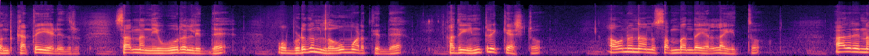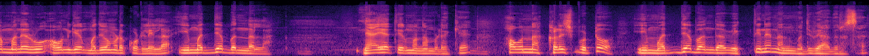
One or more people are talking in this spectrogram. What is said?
ಒಂದು ಕತೆ ಹೇಳಿದರು. ಸರ್ ನಾನು ಈ ಊರಲ್ಲಿದ್ದೆ ಒಬ್ಬ ಹುಡುಗನ ಲವ್ ಮಾಡ್ತಿದ್ದೆ ಅದು ಇಂಟ್ರಿ ಕ್ಯಾಸ್ಟು ಅವನು ನಾನು ಸಂಬಂಧ ಎಲ್ಲ ಇತ್ತು. ಆದರೆ ನಮ್ಮ ಮನೆಯವರು ಅವನಿಗೆ ಮದುವೆ ಮಾಡಿಕೊಡ್ಲಿಲ್ಲ. ಈ ಮಧ್ಯೆ ಬಂದಲ್ಲ. ನ್ಯಾಯ ತೀರ್ಮಾನ ಮಾಡೋಕ್ಕೆ ಅವನ್ನ ಕಳಿಸ್ಬಿಟ್ಟು ಈ ಮಧ್ಯೆ ಬಂದ ವ್ಯಕ್ತಿನೇ ನನ್ನ ಮದುವೆ ಆದರು ಸರ್.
